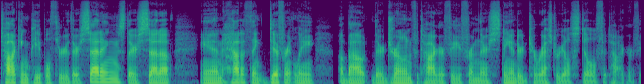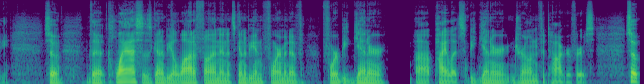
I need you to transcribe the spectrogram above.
talking people through their settings, their setup, and how to think differently about their drone photography from their standard terrestrial still photography. So the class is going to be a lot of fun and it's going to be informative for beginner uh, pilots, beginner drone photographers. So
